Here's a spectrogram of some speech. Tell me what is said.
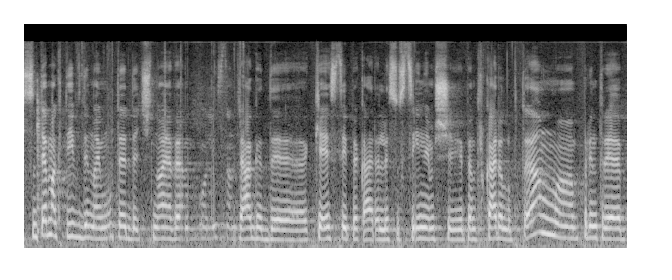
Suntem activi din mai multe, deci noi avem o listă întreagă de chestii pe care le susținem și pentru care luptăm. Printre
